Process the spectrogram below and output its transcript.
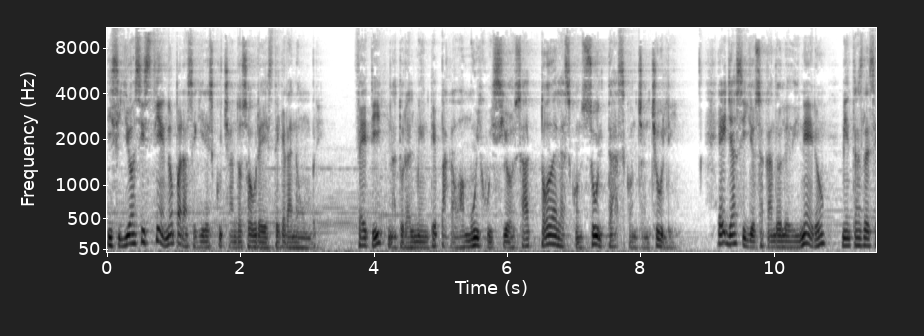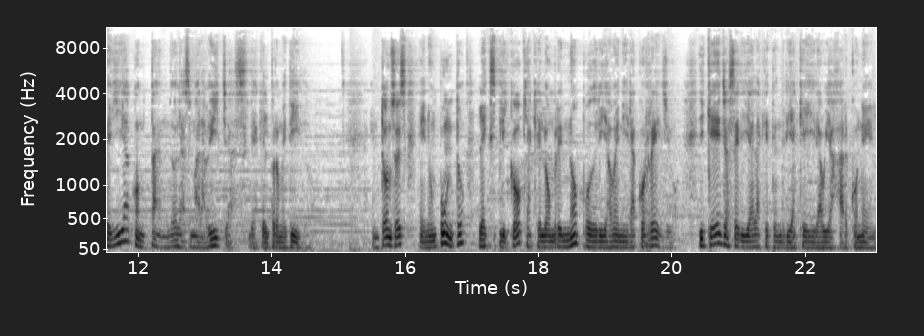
y siguió asistiendo para seguir escuchando sobre este gran hombre. Feti, naturalmente, pagaba muy juiciosa todas las consultas con Chanchuli. Ella siguió sacándole dinero mientras le seguía contando las maravillas de aquel prometido. Entonces, en un punto, le explicó que aquel hombre no podría venir a Corrello y que ella sería la que tendría que ir a viajar con él.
